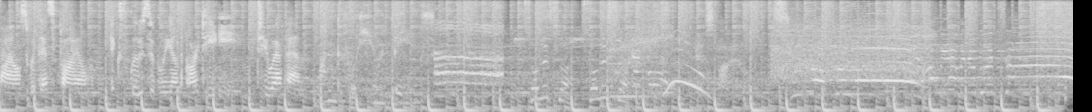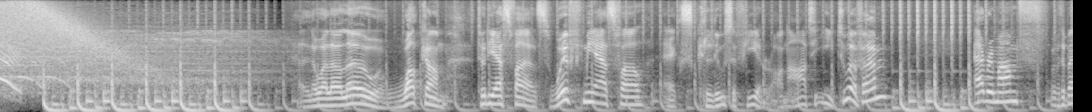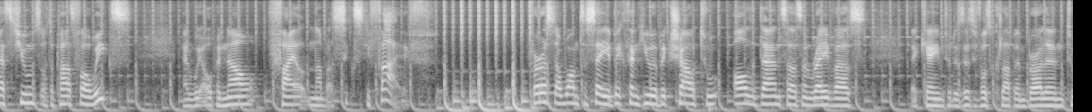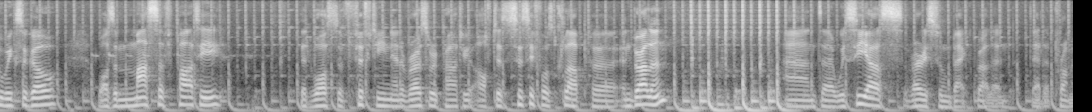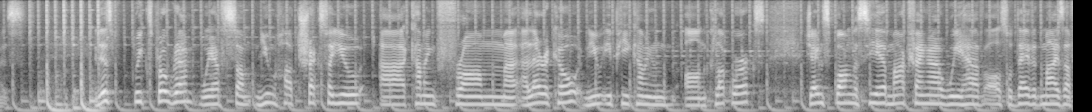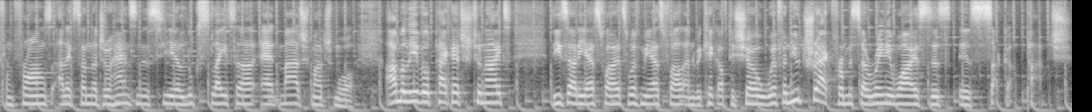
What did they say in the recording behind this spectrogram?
S-Files with S-File, exclusively on RTE 2FM. Wonderful human beings. So listen, so listen. Hello, hello, hello. Welcome to the S Files with me, S File, exclusive here on RTE 2FM. Every month with the best tunes of the past four weeks. And we open now file number 65. First, I want to say a big thank you, a big shout to all the dancers and ravers that came to the Sisyphos Club in Berlin two weeks ago. It was a massive party. That was the 15th anniversary party of the Sisyphos Club uh, in Berlin. And uh, we see us very soon back, Berlin. That I promise. In this week's program, we have some new hot tracks for you uh, coming from uh, Alerico, new EP coming on Klockworks. James Bong is here, Mark Fanger. We have also David Meiser from France, Alexander Johansson is here, Luke Slater, and much, much more. Unbelievable package tonight. These are the S Files with me, S File, and we kick off the show with a new track from Mr. Rene Wise. This is Sucker Punch.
